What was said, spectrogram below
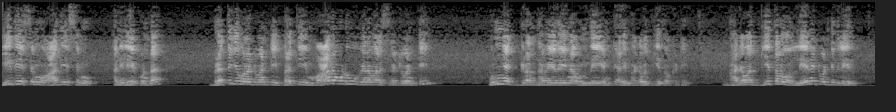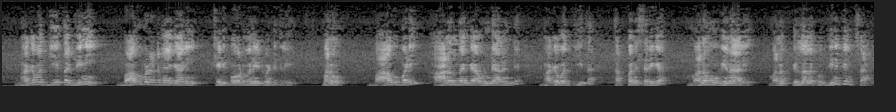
ఈ దేశము ఆ దేశము అని లేకుండా బ్రతికి ఉన్నటువంటి ప్రతి మానవుడు వినవలసినటువంటి పుణ్య గ్రంథం ఏదైనా ఉంది అంటే అది భగవద్గీత ఒకటి. భగవద్గీతలో లేనటువంటిది లేదు. భగవద్గీత విని బాగుపడటమే కానీ చెడిపోవడం అనేటువంటిది లేదు. మనం బాగుపడి ఆనందంగా ఉండాలంటే భగవద్గీత తప్పనిసరిగా మనము వినాలి మన పిల్లలకు వినిపించాలి.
